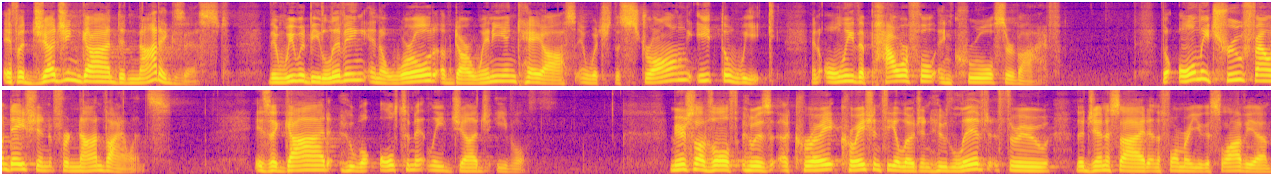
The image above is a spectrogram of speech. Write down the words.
If a judging God did not exist, then we would be living in a world of Darwinian chaos in which the strong eat the weak and only the powerful and cruel survive. The only true foundation for nonviolence is a God who will ultimately judge evil. Miroslav Volf, who is a Croatian theologian who lived through the genocide in the former Yugoslavia,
